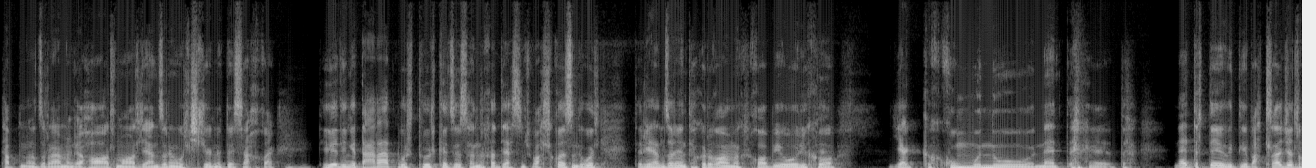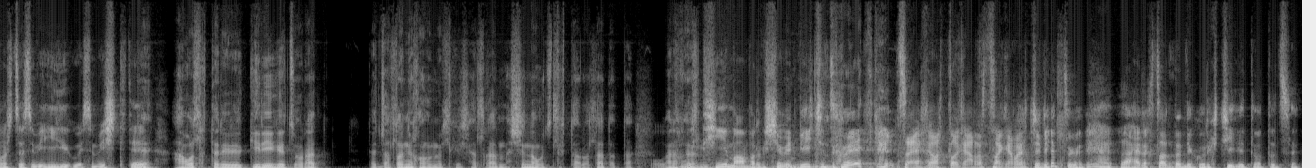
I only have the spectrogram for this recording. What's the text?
5000 6000 хоол моол янз бүрийн үйлчлэгнүүдээс авахгүй. Тэгээд ингээд дараад бүртгүүлэхээ зөв сонирхоод яасан ч болохгүйсэн. Тэгвэл тэр янз бүрийн тохиргоо мохиргоо би өөрийнхөө яг хүм мөн үү найдартай юу гэдгийг баталгаажуулах процесс би хийгээгүй байсан биз дээ. Агуулгах дээр гэрээгээ зураад Тэгээ жолооныхоо өнүүлгийг шалгаад машина үзлэгт оруулаад одоо манайх тийм амар биш юм би чинь зүгээр сайхан отоо гаргаж цаг гаргаж ирээл зүгээр харигцаанд нэг хөрөгчий гэдээ бодсон.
